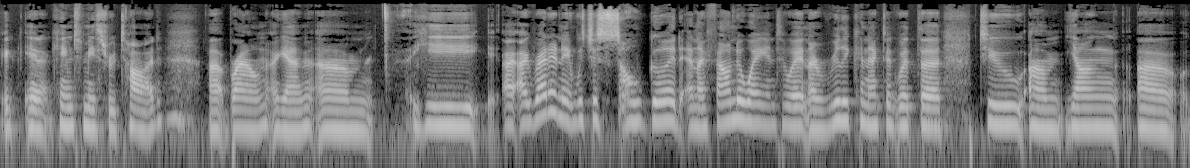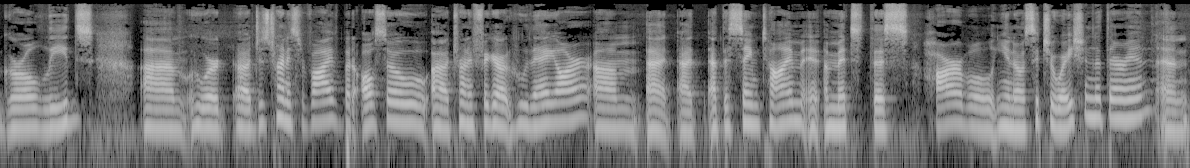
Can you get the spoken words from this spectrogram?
it, it came to me through todd uh, brown again um, he I, I read it and it was just so good and i found a way into it and i really connected with the two um, young uh, girl leads um, who are uh, just trying to survive but also uh, trying to figure out who they are um, at, at, at the same time amidst this horrible you know situation that they're in. And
